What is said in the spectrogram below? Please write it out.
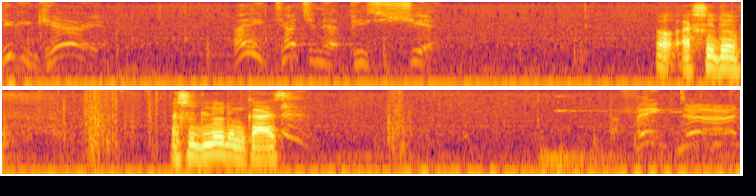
You can carry him. I ain't touching that piece of shit. Oh, I should have. I should load him, guys. I think Dutch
